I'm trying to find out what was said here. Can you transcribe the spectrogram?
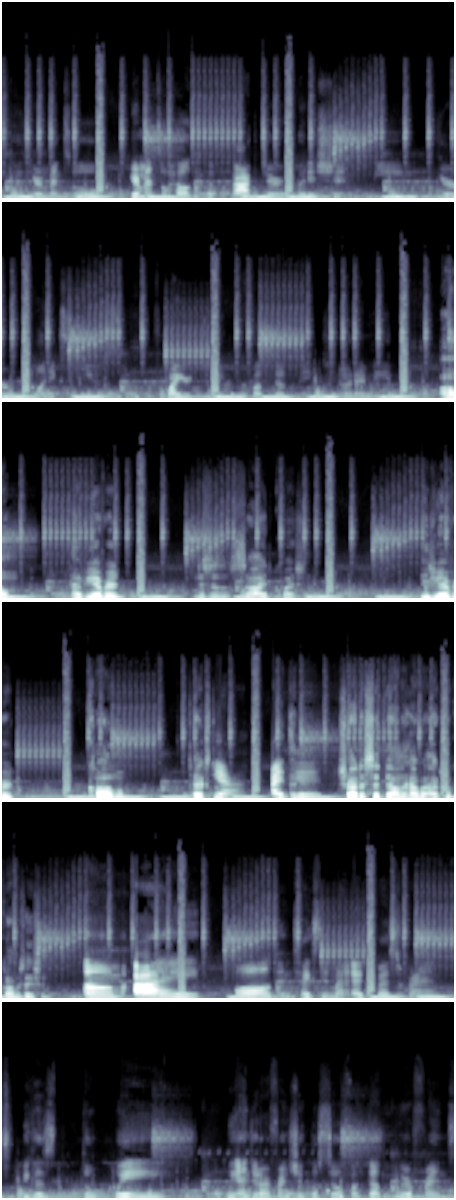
because your mental your mental health is a factor, but it shouldn't be your one excuse for why you're doing fucked up things. You know what I mean? Um, have you ever? This is a side question. Did you ever call them, text them, Yeah, I and did. try to sit down and have an actual conversation? Um, I called and texted my ex best friend because the way we ended our friendship was so fucked up. We were friends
